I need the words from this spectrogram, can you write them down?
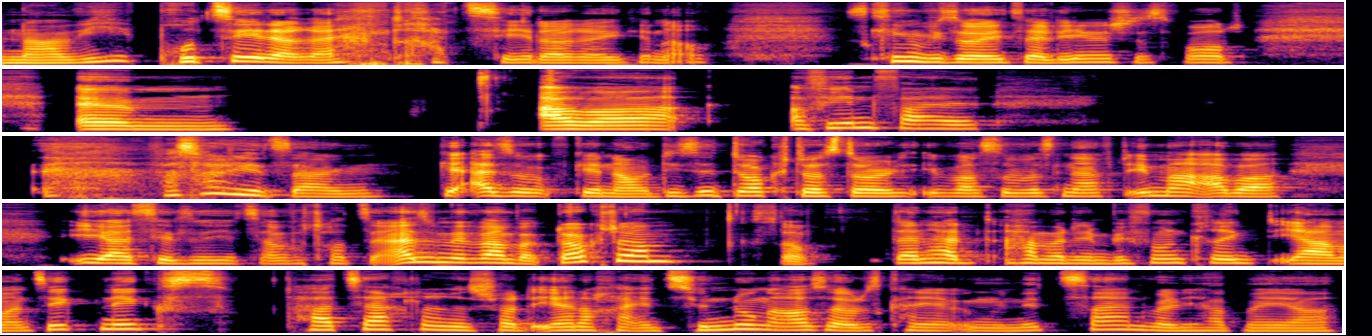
na wie? Prozedere, Trazedere, genau. Das klingt wie so 'n italienisches Wort. Ähm, aber auf jeden Fall was wollte ich jetzt sagen? Ge also genau, diese Doktor-Story, was so was nervt immer, aber ich erzähle es euch jetzt einfach trotzdem. Also, wir waren beim Doktor, so, dann hat haben wir den Befund gekriegt, ja, man sieht nix tatsächlich. Es schaut eher nach 'ner Entzündung aus, aber das kann ja irgendwie nicht sein, weil die hat mir ja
